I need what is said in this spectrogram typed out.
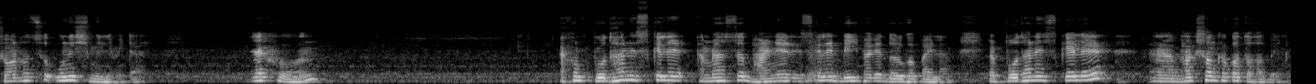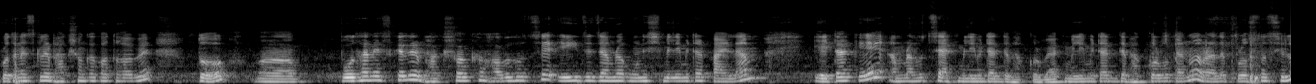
সমান হচ্ছে উনিশ মিলিমিটার। এখন এখন প্রধান স্কেলের আমরা হচ্ছে ভার্নিয়ার স্কেলের বিশ ভাগের দৈর্ঘ্য পাইলাম। এবার প্রধান স্কেলের ভাগ সংখ্যা কত হবে? প্রধান স্কেলের ভাগ সংখ্যা কত হবে? তো প্রধান স্কেলের ভাগ সংখ্যা হবে হচ্ছে এই যে যে আমরা উনিশ মিলিমিটার পাইলাম, এটাকে আমরা হচ্ছে এক মিলিমিটার দিয়ে ভাগ করব। এক মিলিমিটার দিয়ে ভাগ করব কেন? আমাদের প্রশ্ন ছিল,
